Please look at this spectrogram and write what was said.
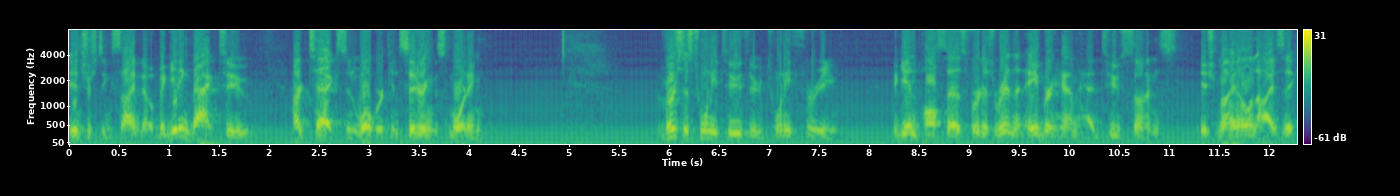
interesting side note. But getting back to our text and what we're considering this morning, verses 22 through 23 Again, Paul says, For it is written that Abraham had two sons, Ishmael and Isaac,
